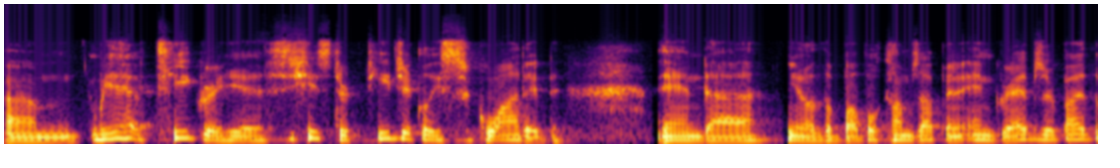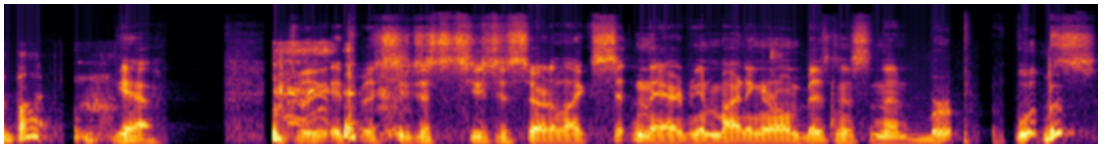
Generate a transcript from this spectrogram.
Um, we have Tigra here. She's strategically squatted, and uh, you know the bubble comes up and, and grabs her by the butt. Yeah. It's, she's just she's just sort of like sitting there and minding her own business and then burp, whoops.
